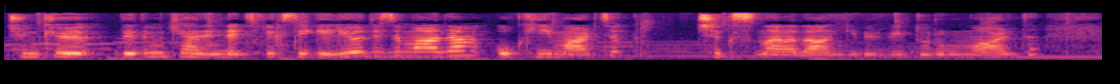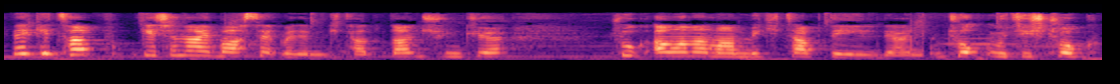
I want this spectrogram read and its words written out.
Çünkü dedim ki hani Netflix'e geliyor dizi madem okuyayım artık çıksın aradan gibi bir durum vardı. Ve kitap geçen ay bahsetmedim kitaptan çünkü çok aman aman bir kitap değildi yani. Çok müthiş, çok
